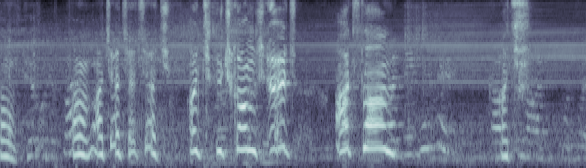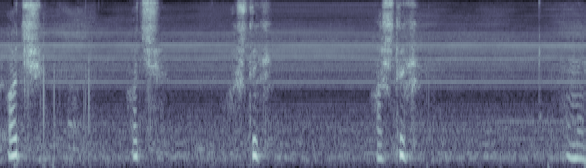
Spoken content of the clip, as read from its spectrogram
Tamam. Tamam aç aç aç aç. Aç 3 kalmış 3. Aç lan. Aç. Aç. Aç. Açtık. Açtık. Tamam.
